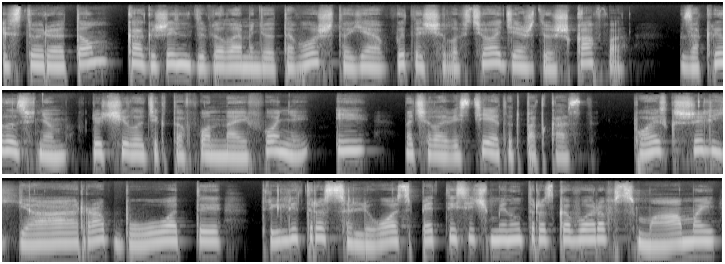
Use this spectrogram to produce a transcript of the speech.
историю о том, как жизнь довела меня до того, что я вытащила всю одежду из шкафа, закрылась в нем, включила диктофон на айфоне и начала вести этот подкаст. Поиск жилья, работы, 3 литра слез, 5000 минут разговоров с мамой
